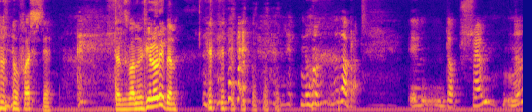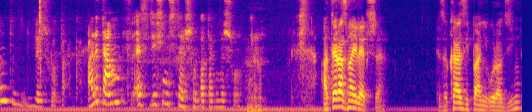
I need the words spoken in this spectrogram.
No właśnie. Tak zwanym wielorybem. No, no dobra. Y, dobrze, no to wyszło tak. Ale tam w S10 też chyba tak wyszło. No. A teraz najlepsze z okazji pani urodzin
